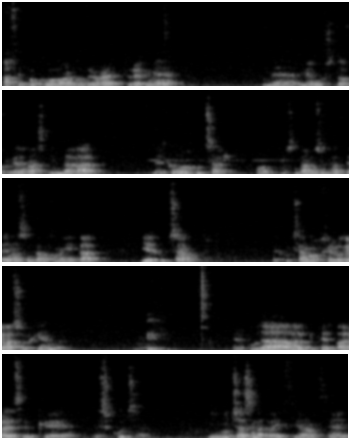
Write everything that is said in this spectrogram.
Hace poco encontré una lectura que me, me, gustó, porque además indagar es como escuchar. ¿no? Nos sentamos en café, nos sentamos a meditar y escuchamos. Escuchamos qué es lo que va surgiendo. El Buda Avalokiteshvara es el que escucha. Y muchas en la tradición zen,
